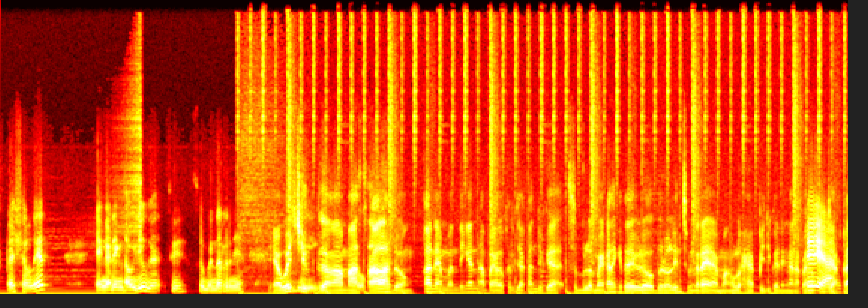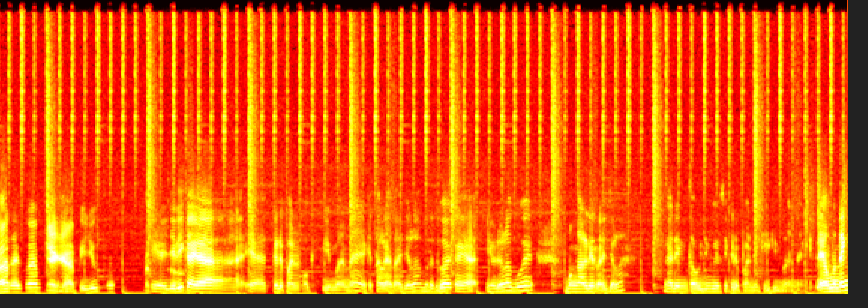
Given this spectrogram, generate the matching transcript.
specialist, ya nggak ada yang tahu juga sih sebenarnya. Ya which Jadi- juga nggak masalah dong. Kan yang penting kan apa yang lo kerjakan juga sebelumnya kan kita udah obrolin sebenarnya emang lo happy juga dengan apa yang lo Iya, kerjakan. gue ya kan? happy juga. Iya, jadi kayak ya ke depan mau gimana ya kita lihat aja lah. Menurut gue kayak ya udahlah gue mengalir aja lah. Nggak ada yang tahu juga sih ke depannya kayak gimana gitu. Yang penting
